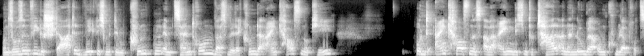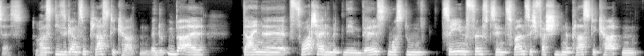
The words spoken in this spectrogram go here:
Und so sind wir gestartet, wirklich mit dem Kunden im Zentrum. Was will der Kunde einkaufen? Okay. Und einkaufen ist aber eigentlich ein total analoger, uncooler Prozess. Du hast diese ganzen Plastikkarten. Wenn du überall deine Vorteile mitnehmen willst, musst du 10, 15, 20 verschiedene Plastikkarten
